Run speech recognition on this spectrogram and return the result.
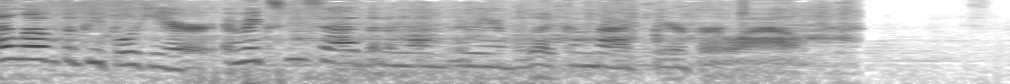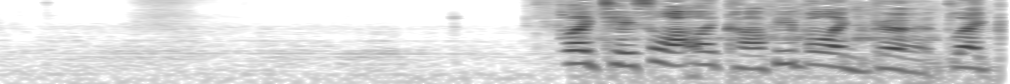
I love the people here. It makes me sad that I'm not going to be able to come back here for a while. It, like tastes a lot like coffee, but like good. Like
